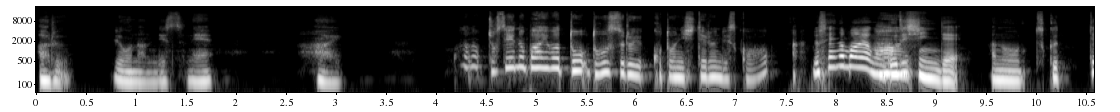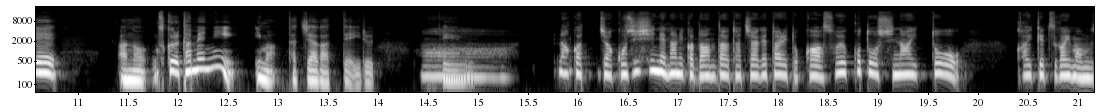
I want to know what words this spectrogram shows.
あるようなんですね。はい。女性の場合はどうどうすることにしてるんですか？あ女性の場合はご自身で、あの、作って、あの、作るために今立ち上がっている。っていうなんかじゃあご自身で何か団体を立ち上げたりとかそういうことをしないと解決が今難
